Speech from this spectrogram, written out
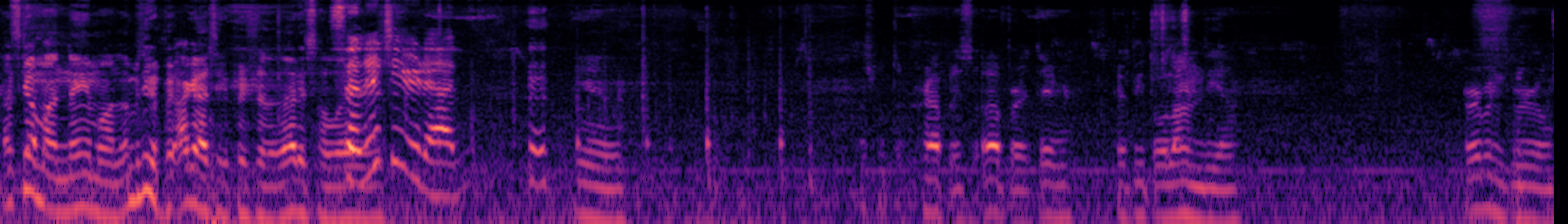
that's got my name on. it. Let me take a. I gotta take a picture of that. That is hilarious. Send it to your dad. Yeah. That's what the crap is up right there. Pepito Landia. Urban Grill.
